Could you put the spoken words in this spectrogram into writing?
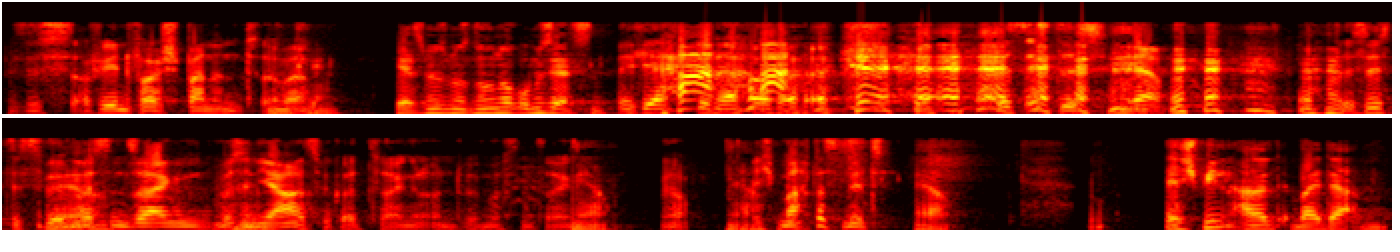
Das ist auf jeden Fall spannend. Okay. Jetzt müssen wir es nur noch umsetzen. Ja, genau. das ist es. Ja. Das ist es. Wir ja. müssen sagen, wir müssen Ja zu Gott sagen und wir müssen sagen, ja, ja, ja. ich mache das mit. Ja. Es spielen bei der,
